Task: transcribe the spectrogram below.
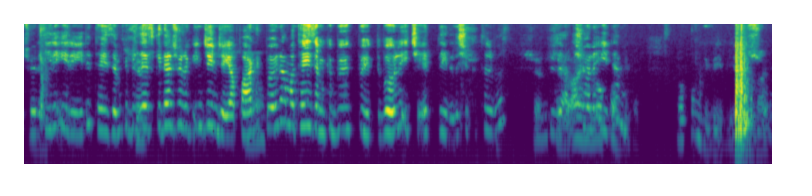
Şöyle iri iriydi teyzeminki. Biz Şöyle. eskiden şöyle ince ince yapardık Hı. böyle ama teyzeminki büyük büyüktü. Böyle içi etliydi, dışı kıtırdı. Şöyle, Güzel. aynı Şöyle iyi değil mi? gibi. Lokum gibi bir yer. Şöyle.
